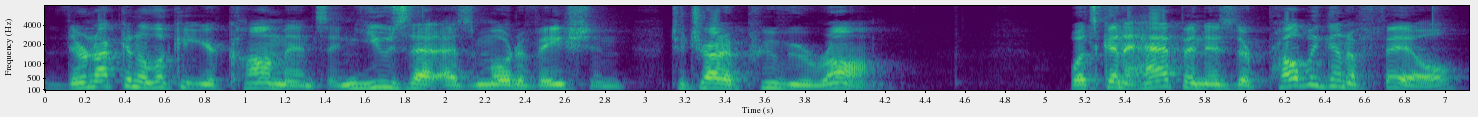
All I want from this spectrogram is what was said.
they're not going to look at your comments and use that as motivation to try to prove you wrong. What's going to happen is they're probably going to fail,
